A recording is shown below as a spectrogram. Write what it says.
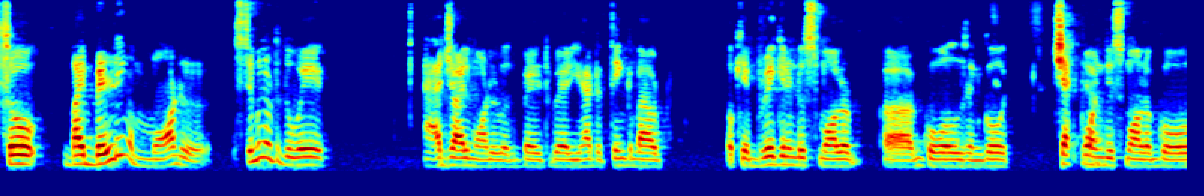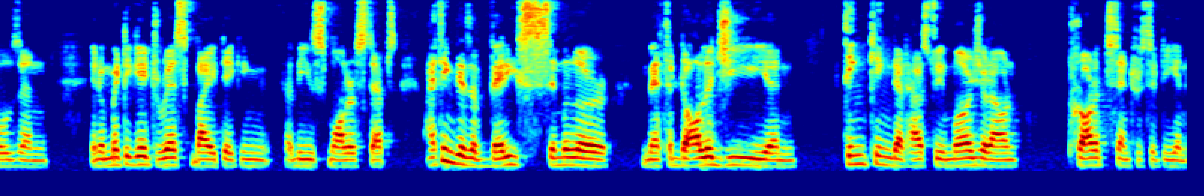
so by building a model similar to the way agile model was built where you had to think about okay break it into smaller uh, goals and go checkpoint yeah. these smaller goals and you know mitigate risk by taking these smaller steps i think there's a very similar methodology and thinking that has to emerge around product centricity and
